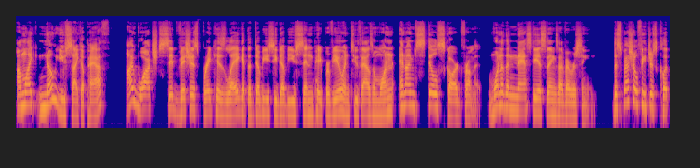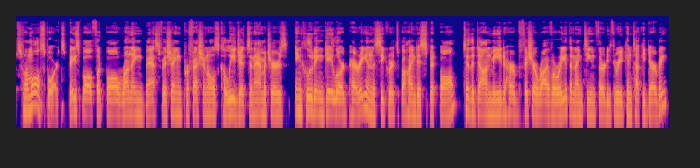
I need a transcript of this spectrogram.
I'm like, No, you psychopath. I watched Sid Vicious break his leg at the WCW Sin pay per view in 2001, and I'm still scarred from it. One of the nastiest things I've ever seen. The special features clips from all sports baseball, football, running, bass fishing, professionals, collegiates, and amateurs, including Gaylord Perry and the secrets behind his spitball, to the Don Meade Herb Fisher rivalry at the 1933 Kentucky Derby,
